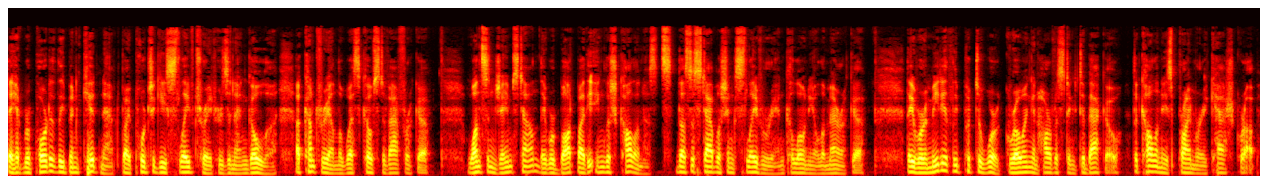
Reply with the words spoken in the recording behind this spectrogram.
They had reportedly been kidnapped by Portuguese slave traders in Angola, a country on the west coast of Africa. Once in Jamestown, they were bought by the English colonists, thus establishing slavery in colonial America. They were immediately put to work growing and harvesting tobacco, the colony's primary cash crop.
